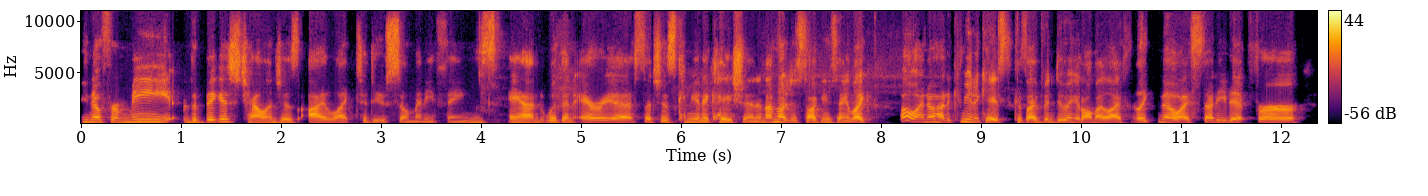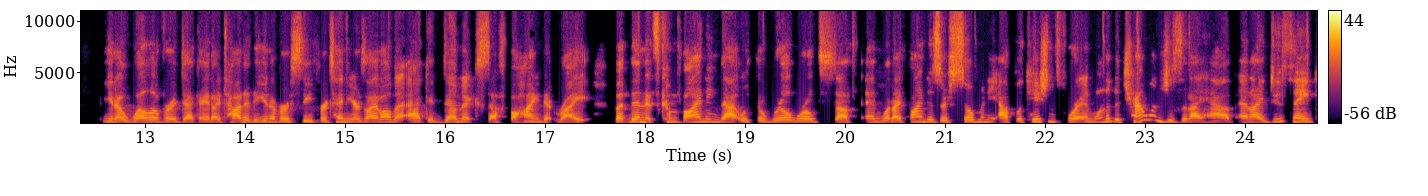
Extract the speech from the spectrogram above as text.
you know, for me, the biggest challenge is I like to do so many things. And with an area such as communication, and I'm not just talking saying like, oh, I know how to communicate because I've been doing it all my life. Like, no, I studied it for, you know, well over a decade. I taught at a university for 10 years. I have all the academic stuff behind it, right? But then it's combining that with the real world stuff. And what I find is there's so many applications for it. And one of the challenges that I have, and I do think,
